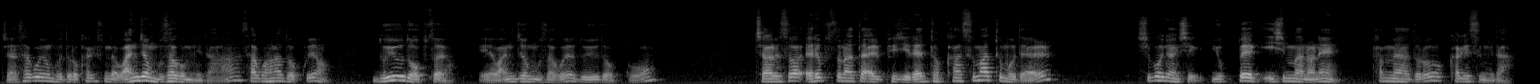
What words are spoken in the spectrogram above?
자, 사고용 보도록 하겠습니다. 완전 무사고입니다. 사고 하나도 없고요. 누유도 없어요. 예, 완전 무사고요. 누유도 없고. 자, 그래서 에르프 소나타 LPG 렌터카 스마트 모델 15년식 620만 원에 판매하도록 하겠습니다.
